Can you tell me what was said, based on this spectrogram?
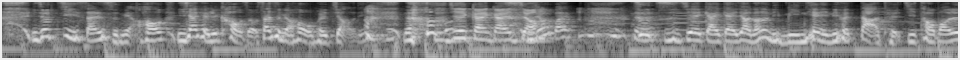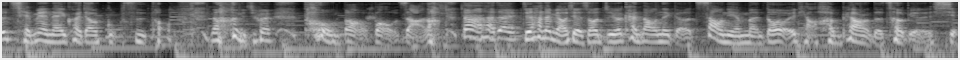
你就计三十秒。好，你现在可以去靠着，三十秒后我会叫你，然后直接该该叫。就直接该该叫，然后你明天一定会大腿肌痛爆，就是前面那一块叫股四头，然后你就会痛到爆炸了。当然他在其实他在描写的时候，就会看到那个少年们都有一条很漂亮的侧边的线。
